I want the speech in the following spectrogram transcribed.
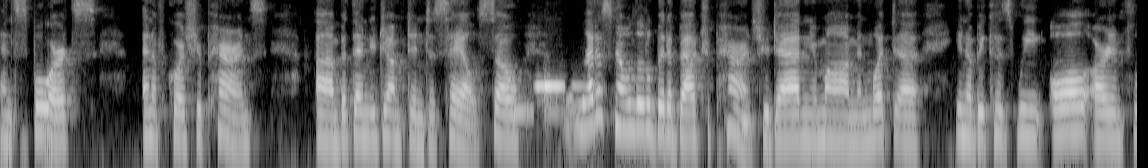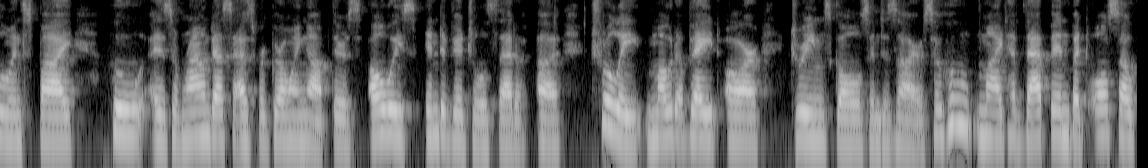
and sports, and of course your parents. Um, but then you jumped into sales. So let us know a little bit about your parents, your dad and your mom, and what uh, you know, because we all are influenced by who is around us as we're growing up. There's always individuals that uh, truly motivate our dreams, goals, and desires. So, who might have that been? But also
